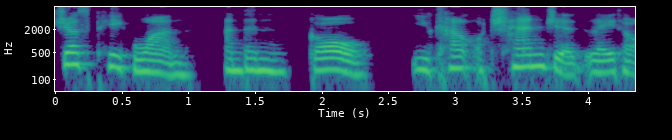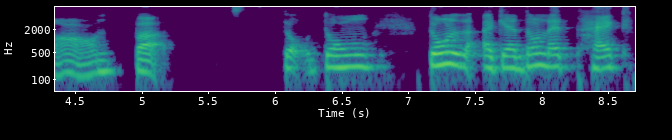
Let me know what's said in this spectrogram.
just pick one and then go. You can change it later on, but don't don't don't again don't let tech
